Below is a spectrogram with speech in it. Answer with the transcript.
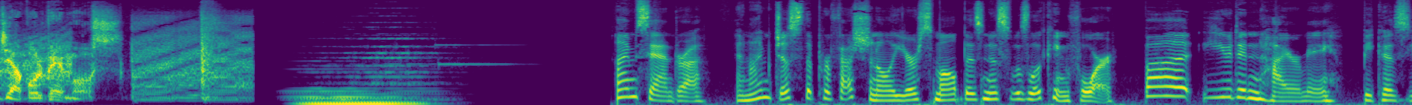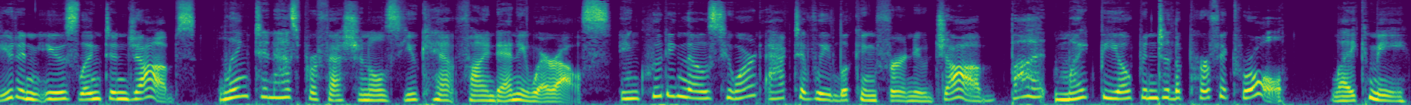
Ya volvemos. I'm Sandra, and I'm just the professional your small business was looking for. But you didn't hire me because you didn't use LinkedIn jobs. LinkedIn has professionals you can't find anywhere else, including those who aren't actively looking for a new job, but might be open to the perfect role, like me.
